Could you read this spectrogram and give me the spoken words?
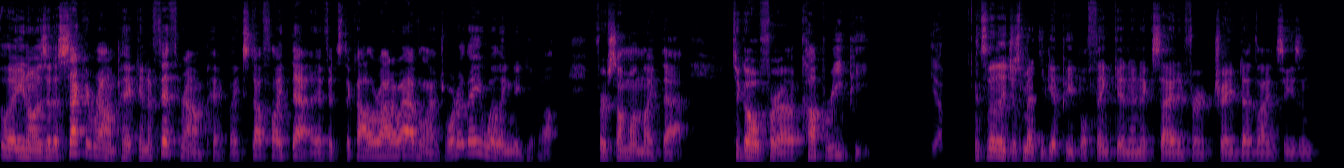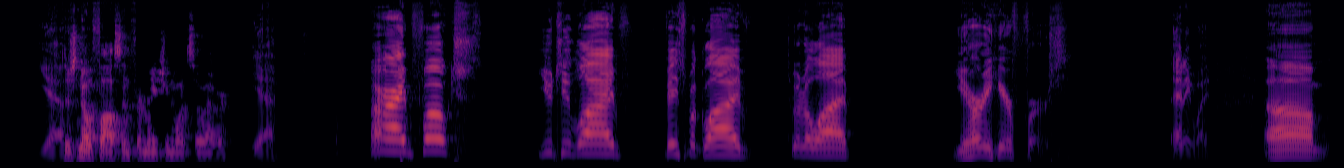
you know, is it a second round pick and a fifth round pick, like stuff like that? If it's the Colorado Avalanche, what are they willing to give up for someone like that to go for a cup repeat? Yep. It's literally just meant to get people thinking and excited for trade deadline season. Yeah. There's no false information whatsoever. Yeah. All right, folks. YouTube Live, Facebook Live, Twitter Live. You heard it here first. Anyway, um,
